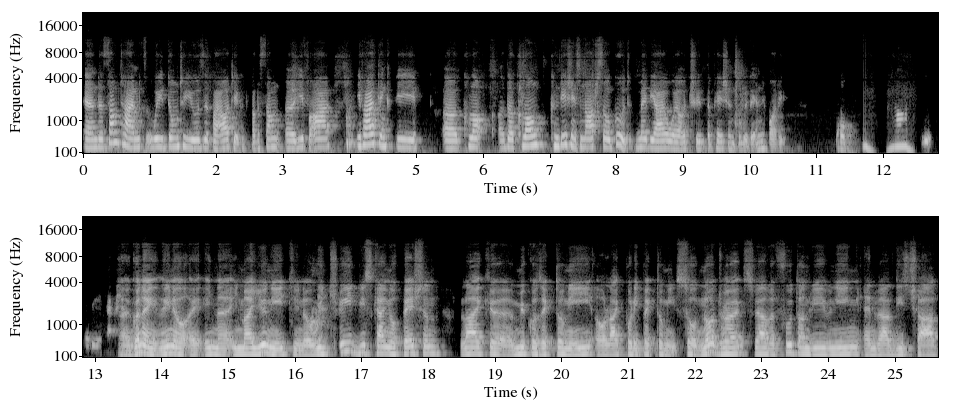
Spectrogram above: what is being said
And sometimes we don't use biotic, but some uh, if I if I think the uh, clone, the clone condition is not so good, maybe I will treat the patient with antibody. Uh, Gunay, you know, in uh, in my unit, you know, we treat this kind of patient like uh, mucosectomy or like polypectomy. So no drugs, they have a foot on the evening and they are discharged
